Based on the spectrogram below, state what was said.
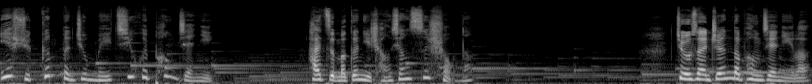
也许根本就没机会碰见你，还怎么跟你长相厮守呢？就算真的碰见你了，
